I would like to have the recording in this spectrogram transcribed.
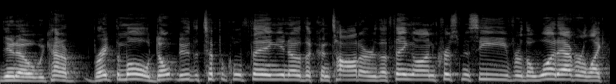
you know, we kind of break the mold. Don't do the typical thing, you know, the cantata or the thing on Christmas Eve or the whatever. Like,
